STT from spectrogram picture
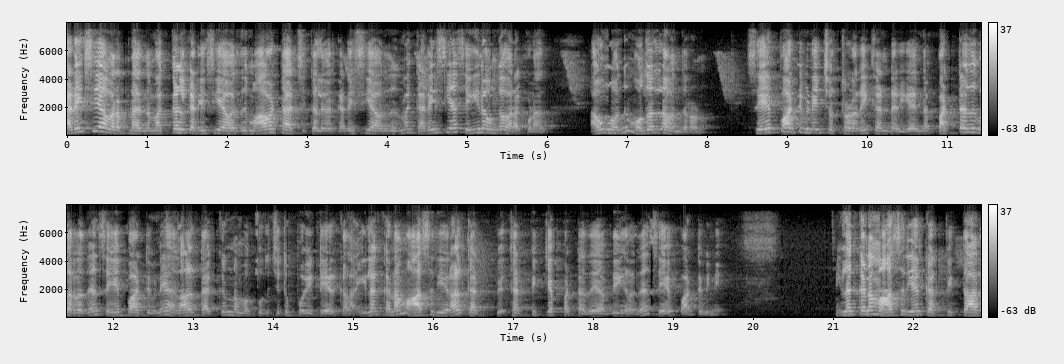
கடைசியா வரக்கூடாது. இந்த மக்கள் கடைசியா வருது மாவட்ட ஆட்சித்தலைவர் கடைசியா வருது. இந்த மாதிரி கடைசியா செய்யறவங்க வரக்கூடாது. அவங்க வந்து முதல்ல வந்துடணும் செயற்பாட்டு வினை சொற்றொடரை கண்டறிய இந்த பட்டது வர்றது செயற்பாட்டு வினை. அதனால் டக்குன்னு நம்ம குறிச்சிட்டு போயிட்டே இருக்கலாம். இலக்கணம் ஆசிரியரால் கற்பி கற்பிக்கப்பட்டது அப்படிங்கிறது செயற்பாட்டு வினை. இலக்கணம் ஆசிரியர் கற்பித்தார்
